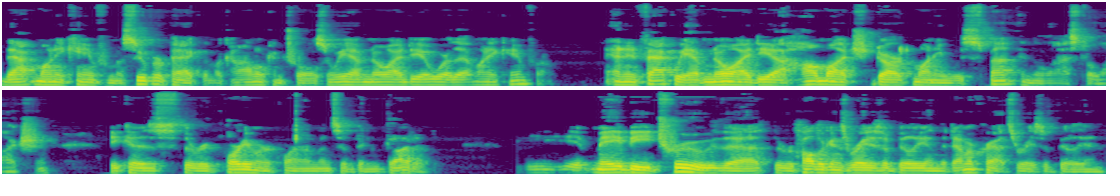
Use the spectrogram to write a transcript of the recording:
that money came from a super PAC that McConnell controls, and we have no idea where that money came from. And in fact, we have no idea how much dark money was spent in the last election because the reporting requirements have been gutted. It may be true that the Republicans raise a billion, the Democrats raise a billion,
